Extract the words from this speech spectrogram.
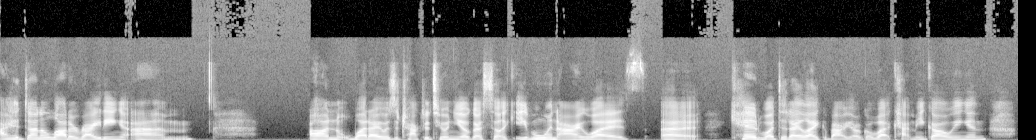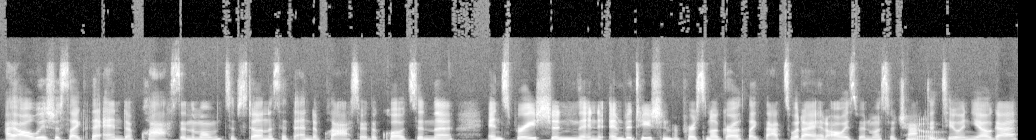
I had done a lot of writing um, on what I was attracted to in yoga. So like even when I was uh, kid, what did I like about yoga? What kept me going? And I always just liked the end of class and the moments of stillness at the end of class or the quotes and the inspiration and invitation for personal growth. Like that's what I had always been most attracted yeah. to in yoga.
